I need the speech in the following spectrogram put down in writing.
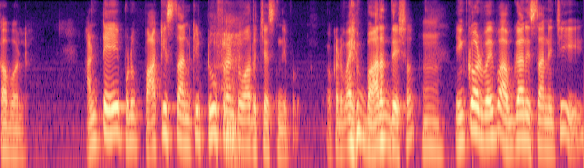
కాబోలు. అంటే ఇప్పుడు పాకిస్తాన్కి టూ ఫ్రంట్ వార్ వచ్చేసింది ఇప్పుడు. ఒకటి వైపు భారతదేశం మ్మ్. ఇంకోటి వైపు ఆఫ్ఘనిస్తాన్ నుంచి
